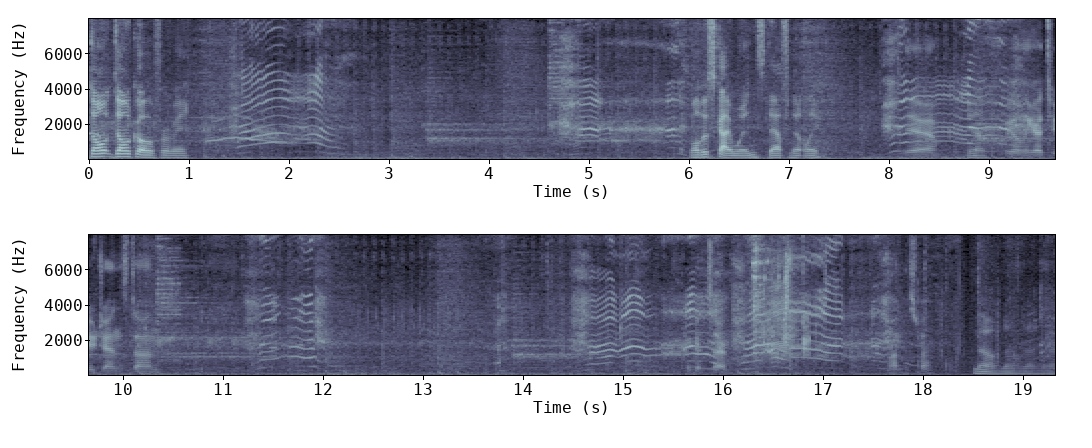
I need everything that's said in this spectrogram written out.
Don't, don't go for me. Well, this guy wins, definitely. Yeah, we only got two gens done. You're good, sir. On this way. No, no, no, no.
